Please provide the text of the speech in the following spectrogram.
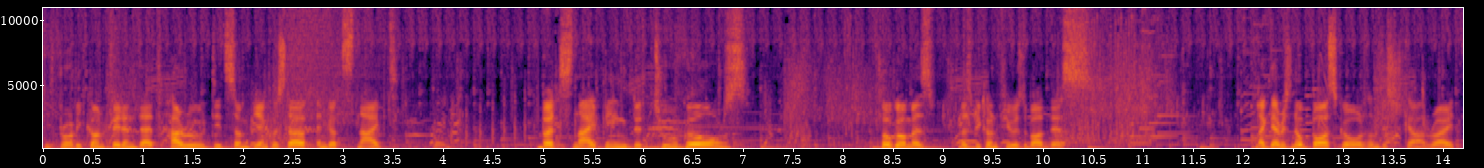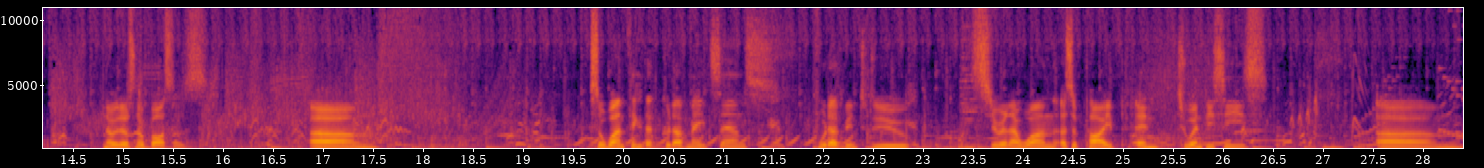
he's probably confident that Haru did some Bianco stuff and got sniped. But sniping the two goals Pogo must, must be confused about this. Like, there is no boss goals on this card, right? No, there's no bosses. Um, so one thing that could have made sense would have been to do Sirena 1 as a pipe and two NPCs. Um,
